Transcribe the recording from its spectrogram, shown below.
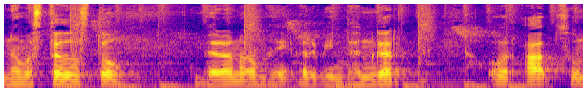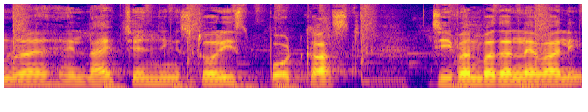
नमस्ते दोस्तों, मेरा नाम है अरविंद धनगर और आप सुन रहे हैं लाइफ चेंजिंग स्टोरीज पॉडकास्ट जीवन बदलने वाली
